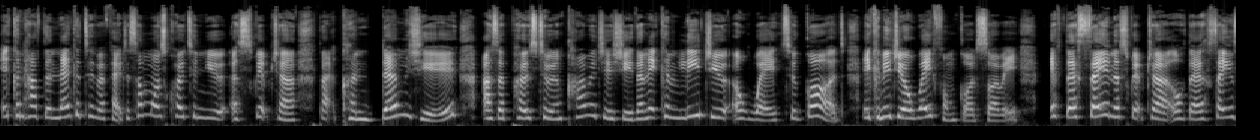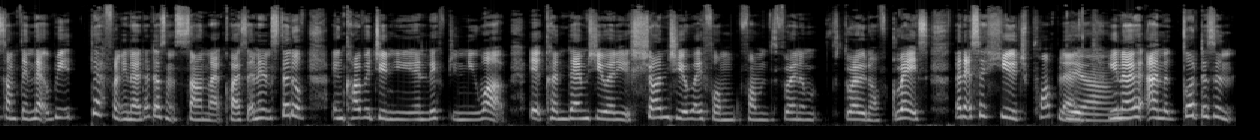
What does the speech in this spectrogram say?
it can have the negative effect. If someone's quoting you a scripture that condemns you as opposed to encourages you, then it can lead you away to God. It can lead you away from God, sorry. If they're saying a scripture or they're saying something that we definitely know that doesn't sound like Christ, and instead of encouraging you and lifting you up, it condemns you and it shuns you away from, from the throne of, throne of grace, then it's a huge problem. Yeah. You know, and God doesn't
